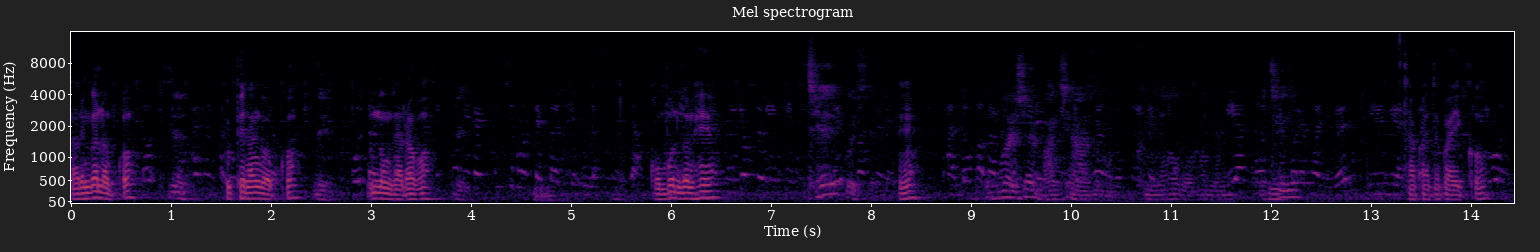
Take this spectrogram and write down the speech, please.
다른 건 없고 네. 불편한 거 없고 네. 운동 잘하고 네. 공부는 좀 해요. 책 읽고 있어요. 예? 공부할 시간 많지 않아서 근무하고 하면 책 읽- 잠깐 잠깐 있고.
